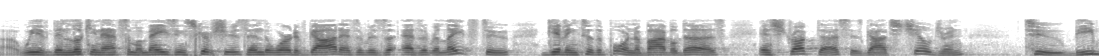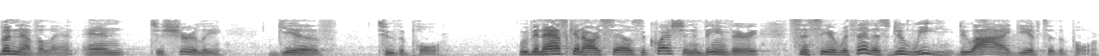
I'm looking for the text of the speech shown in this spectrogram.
Uh, we have been looking at some amazing scriptures in the Word of God as, res- as it relates to giving to the poor. And the Bible does instruct us as God's children to be benevolent and to surely give to the poor. We've been asking ourselves the question and being very sincere within us do we, do I give to the poor?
